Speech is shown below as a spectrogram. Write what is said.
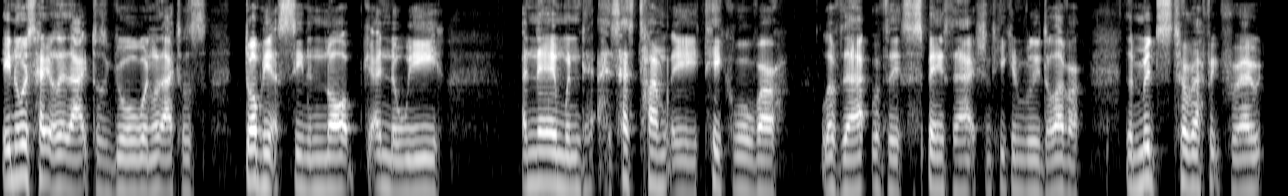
He knows how to let the actors go and let the actors dominate a scene and not get in the way. And then when it's his time to take over with that with the suspense and action, he can really deliver. The mood's terrific throughout.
